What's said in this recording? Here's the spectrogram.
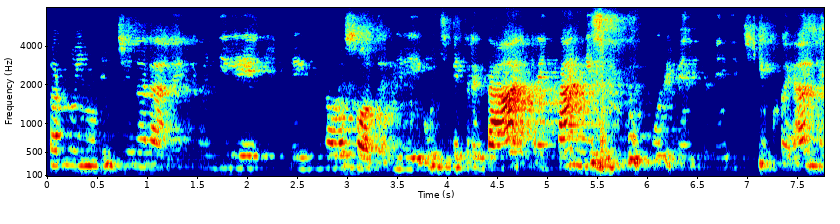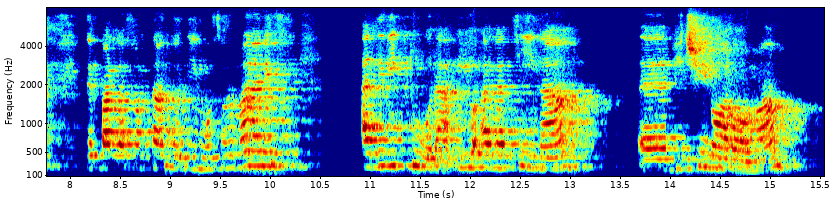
parlo in, in generale, quindi eh, non lo so, negli ultimi 30, 30 anni, oppure 20, 25 anni, si parla soltanto di musulmani. Addirittura io a Latina eh, vicino a Roma,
